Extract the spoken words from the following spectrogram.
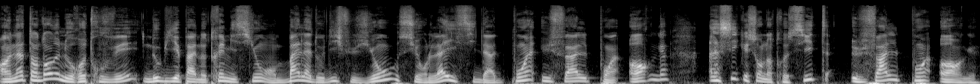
En attendant de nous retrouver, n'oubliez pas notre émission en balado-diffusion sur laicidad.ufal.org ainsi que sur notre site ufal.org.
